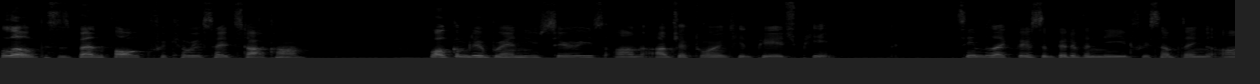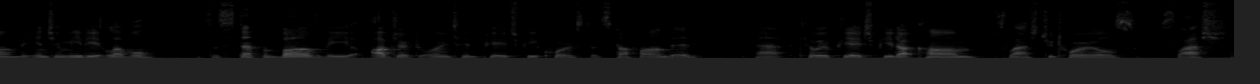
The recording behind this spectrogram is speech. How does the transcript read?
Hello, this is Ben Falk for KillerSites.com. Welcome to a brand new series on object-oriented PHP. It seems like there's a bit of a need for something on the intermediate level. It's a step above the object-oriented PHP course that Stefan did at killerphp.com slash tutorials slash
